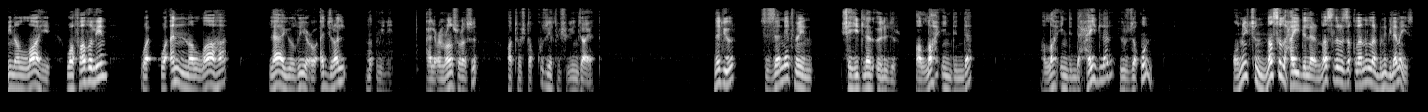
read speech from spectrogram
مِنَ اللّٰهِ وَفَضْلٍ وَأَنَّ اللّٰهَ لَا يُضِيعُ اَجْرَ الْمُؤْمِنِينَ El-İmran surası 69-71. ayet. Ne diyor? Siz zannetmeyin şehitler ölüdür. Allah indinde Allah indinde haydler yurzakun. onun için nasıl haydiler, nasıl rızıklanırlar bunu bilemeyiz.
